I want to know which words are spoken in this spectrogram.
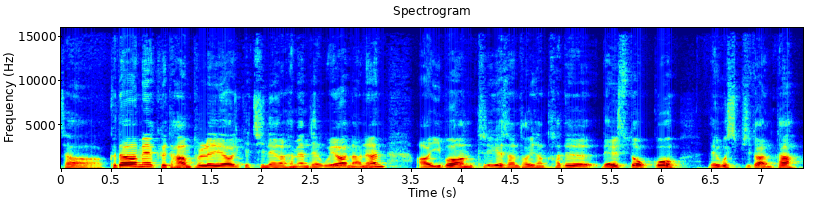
자, 그 다음에 그 다음 플레이어 이렇게 진행을 하면 되고요. 나는 아, 이번 트릭에서는 더 이상 카드 낼 수도 없고 내고 싶지도 않다.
